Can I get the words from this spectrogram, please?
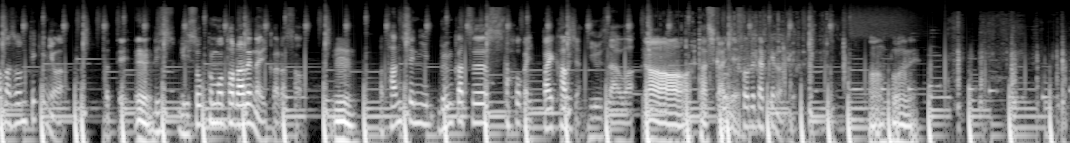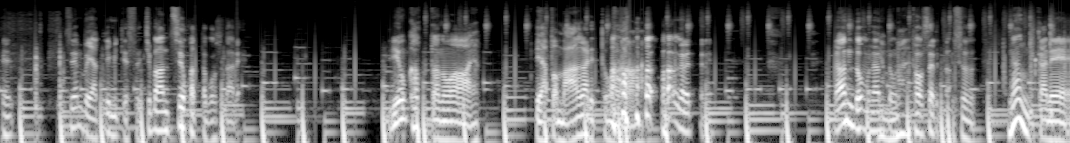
アマゾン的には、だってうん。利、利息も取られないからさ、うん。まあ単純に分割した方がいっぱい買うじゃん、ユーザーは。ああ、確かにね。それだけなんで。あそうだね。全部やってみてさ、一番強かったボス誰？よかったのは、やっやっぱマーガレットか マーガレットね。何度も何度も倒されたな。。そう。なんかね、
